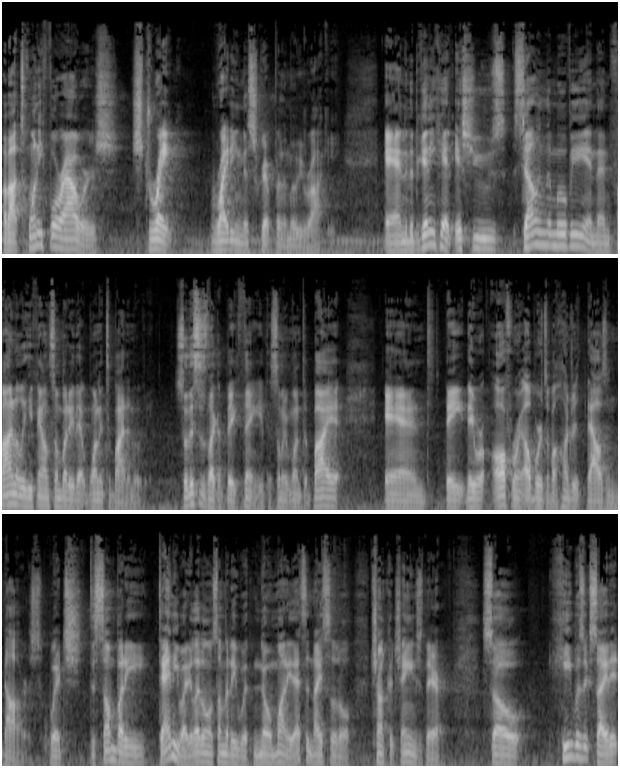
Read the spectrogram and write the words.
about 24 hours straight writing the script for the movie Rocky. And in the beginning, he had issues selling the movie, and then finally, he found somebody that wanted to buy the movie. So this is like a big thing. Either somebody wanted to buy it, and they they were offering upwards of hundred thousand dollars, which to somebody, to anybody, let alone somebody with no money, that's a nice little chunk of change there. So he was excited.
